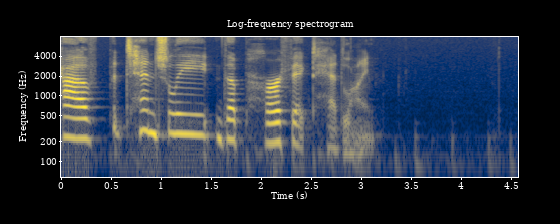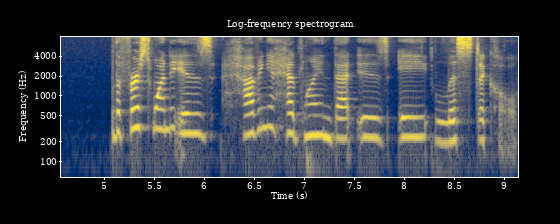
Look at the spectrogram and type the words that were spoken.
have potentially the perfect headline. The first one is having a headline that is a listicle.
